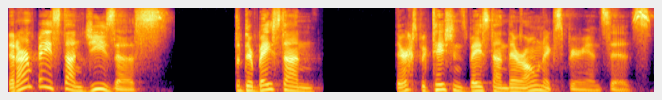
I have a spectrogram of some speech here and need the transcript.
that aren't based on Jesus, but they're based on their expectations based on their own experiences.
